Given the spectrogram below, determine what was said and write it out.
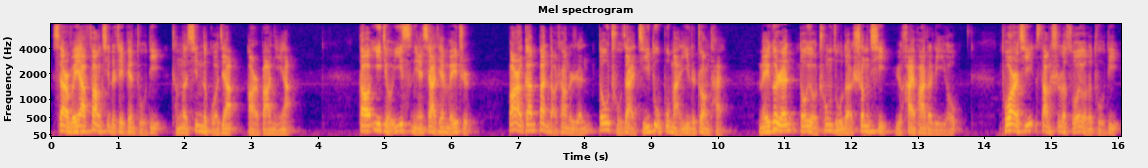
塞尔维亚放弃了这片土地，成了新的国家阿尔巴尼亚。到1914年夏天为止，巴尔干半岛上的人都处在极度不满意的状态，每个人都有充足的生气与害怕的理由。土耳其丧失了所有的土地，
